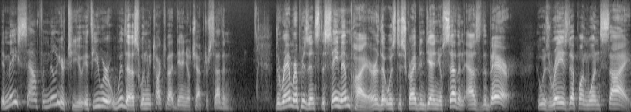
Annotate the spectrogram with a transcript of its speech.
it may sound familiar to you if you were with us when we talked about Daniel chapter 7. The ram represents the same empire that was described in Daniel 7 as the bear, who was raised up on one side.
